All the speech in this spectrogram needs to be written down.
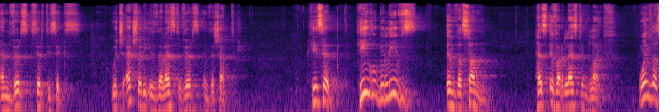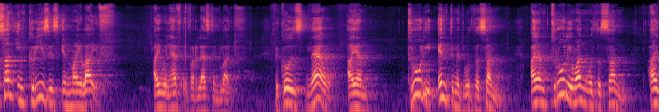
and verse 36, which actually is the last verse in the chapter. He said, He who believes in the Son has everlasting life. When the Son increases in my life, I will have everlasting life. Because now I am truly intimate with the Son. I am truly one with the Son. I,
